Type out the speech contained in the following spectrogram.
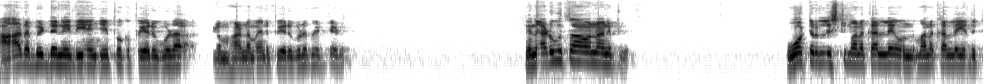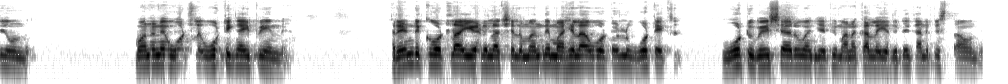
ఆడబిడ్డ నిధి అని చెప్పి ఒక పేరు కూడా బ్రహ్మాండమైన పేరు కూడా పెట్టాడు. నేను అడుగుతా ఉన్నాను ఇప్పుడు. ఓటర్ లిస్ట్ మన కళ్ళే ఉంది మన కళ్ళ ఎదుటే ఉంది. మొన్ననే ఓట్ల ఓటింగ్ అయిపోయింది. రెండు కోట్ల ఏడు లక్షల మంది మహిళా ఓటర్లు ఓటు ఓటు వేశారు అని చెప్పి మన కళ్ళ ఎదుటే కనిపిస్తూ ఉంది.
